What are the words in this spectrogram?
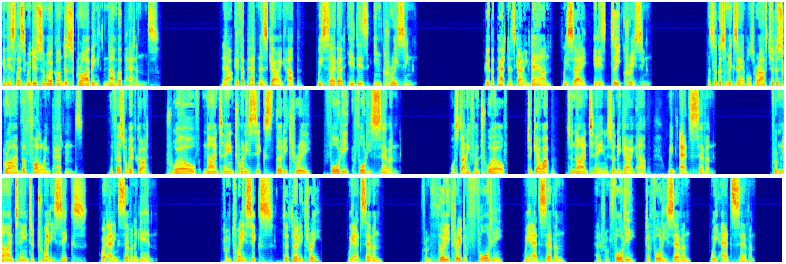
In this lesson we do some work on describing number patterns. Now, if a pattern is going up, we say that it is increasing. If the pattern is going down, we say it is decreasing. Let's look at some examples. We're asked to describe the following patterns. The first one we've got 12, 19, 26, 33, 40, 47. Well, starting from 12, to go up to 19, we're certainly going up, we add 7. From 19 to 26, we're adding 7 again. From 26 to 33, we add 7. From 33 to 40, we add 7. And from 40 to 47, we add 7.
